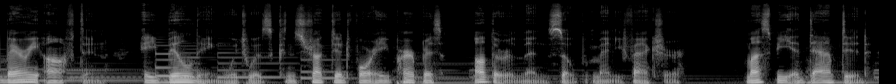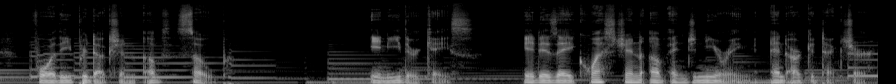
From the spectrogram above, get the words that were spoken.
Very often, a building which was constructed for a purpose other than soap manufacture must be adapted for the production of soap. In either case, it is a question of engineering and architecture,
